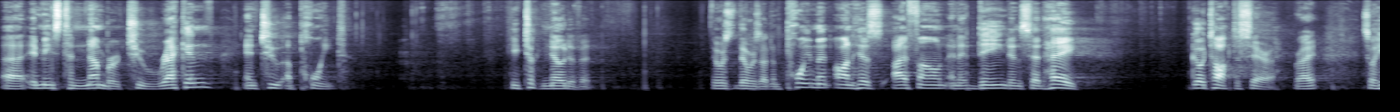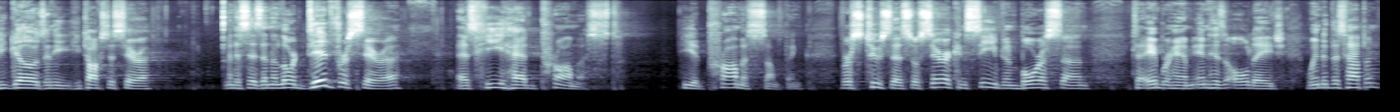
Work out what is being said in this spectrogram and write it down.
Uh, it means to number, to reckon, and to appoint. He took note of it. There was, there was an appointment on his iPhone and it dinged and said, Hey, go talk to Sarah, right? So he goes and he, he talks to Sarah. And it says, And the Lord did for Sarah as he had promised. He had promised something. Verse 2 says, So Sarah conceived and bore a son to Abraham in his old age. When did this happen?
